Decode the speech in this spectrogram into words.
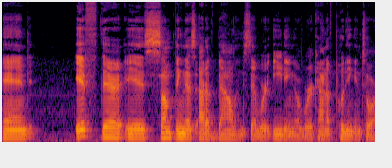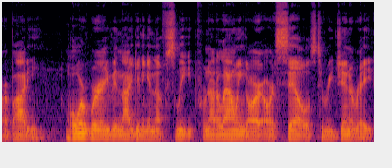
and if there is something that's out of balance that we're eating or we're kind of putting into our body, mm-hmm. or we're even not getting enough sleep, we're not allowing our, our cells to regenerate,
